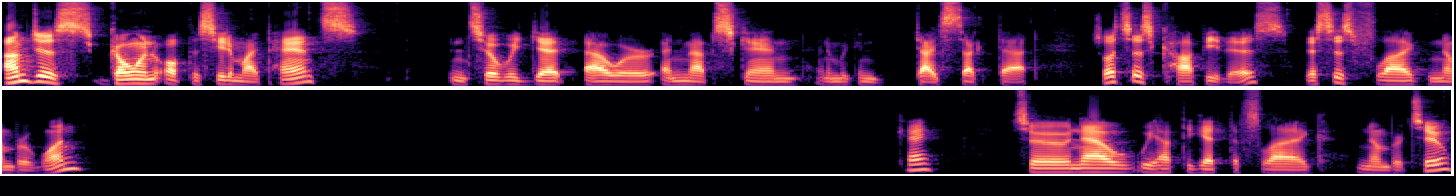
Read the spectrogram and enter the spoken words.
I'm just going up the seat of my pants until we get our nmap scan and we can dissect that. So let's just copy this. This is flag number one. Okay, so now we have to get the flag number two,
